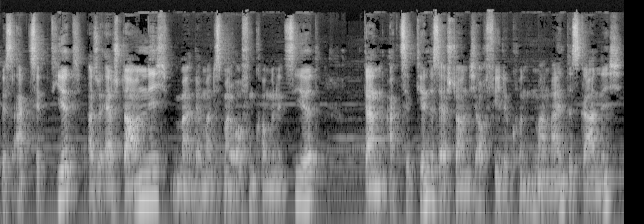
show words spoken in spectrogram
das akzeptiert, also erstaunlich, wenn man das mal offen kommuniziert, dann akzeptieren das erstaunlich auch viele Kunden. Man meint es gar nicht.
